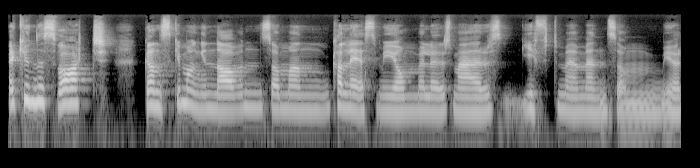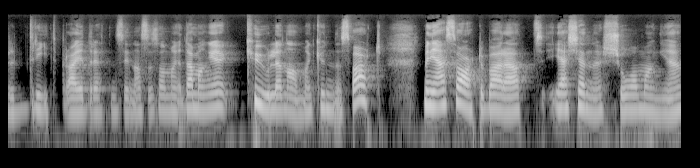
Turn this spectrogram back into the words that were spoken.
Jeg kunne svart ganske mange navn som man kan lese mye om, eller som er gift med menn som gjør dritbra i idretten sin. Altså, det er mange kule navn man kunne svart. Men jeg svarte bare at jeg kjenner så mange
